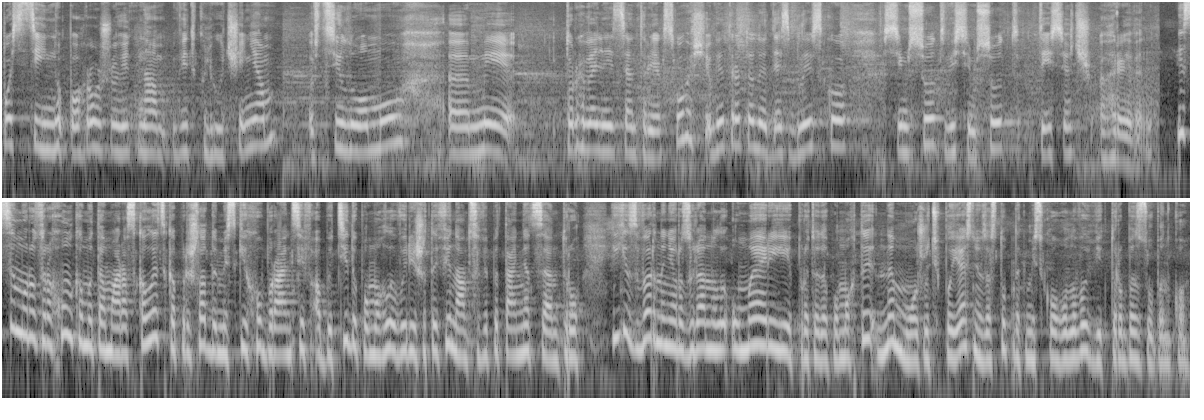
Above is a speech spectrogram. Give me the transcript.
постійно погрожують нам відключенням. В цілому е, ми торговельний центр як сховище витратили десь близько 700-800 тисяч гривень. Із цими розрахунками Тамара Скалецька прийшла до міських обранців, аби ті допомогли вирішити фінансові питання центру. Її звернення розглянули у мерії, проте допомогти не можуть, пояснює заступник міського голови Віктор Беззубенко.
